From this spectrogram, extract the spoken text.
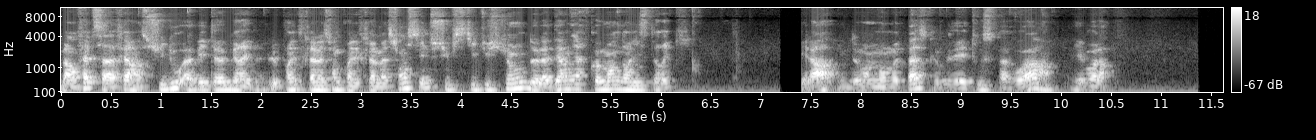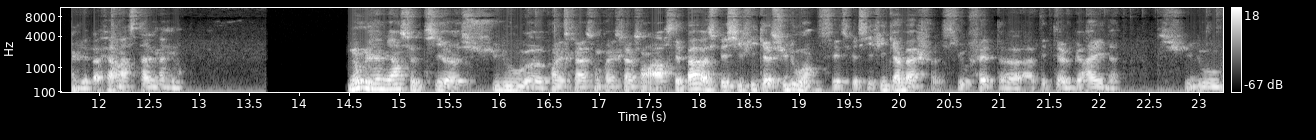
bah, en fait, ça va faire un sudo apt upgrade. Le point d'exclamation, point d'exclamation, c'est une substitution de la dernière commande dans l'historique. Et là, il me demande mon mot de passe que vous allez tous pas voir. Et voilà. Je vais pas faire l'install maintenant. Donc j'aime bien ce petit euh, sudo euh, point d'exclamation point d'exclamation. Alors c'est pas spécifique à sudo, hein, c'est spécifique à bash. Si vous faites apt upgrade sudo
